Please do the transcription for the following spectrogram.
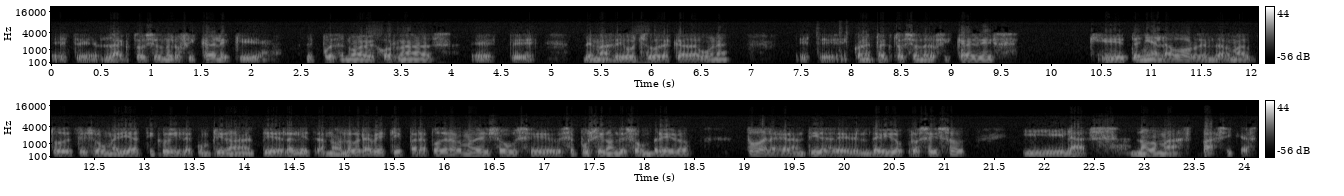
este, la actuación de los fiscales que después de nueve jornadas este, de más de ocho horas cada una, este, con esta actuación de los fiscales que tenían la orden de armar todo este show mediático y la cumplieron al pie de la letra, ¿no? Lo grave es que para poder armar el show se, se pusieron de sombrero todas las garantías del debido proceso y las normas básicas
